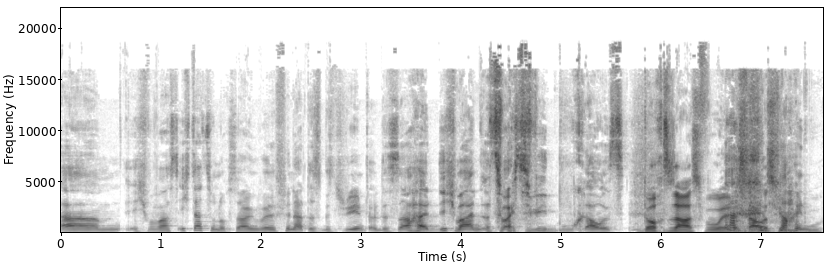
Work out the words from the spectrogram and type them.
ähm, ich, was ich dazu noch sagen will, Finn hat das gestreamt und es sah halt nicht mal ansatzweise wie ein Buch aus. Doch sah es wohl, das sah aus wie ein Nein. Buch.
